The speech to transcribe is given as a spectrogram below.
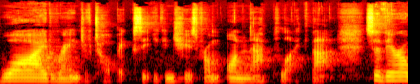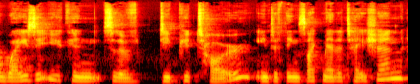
wide range of topics that you can choose from on an app like that. So there are ways that you can sort of dip your toe into things like meditation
